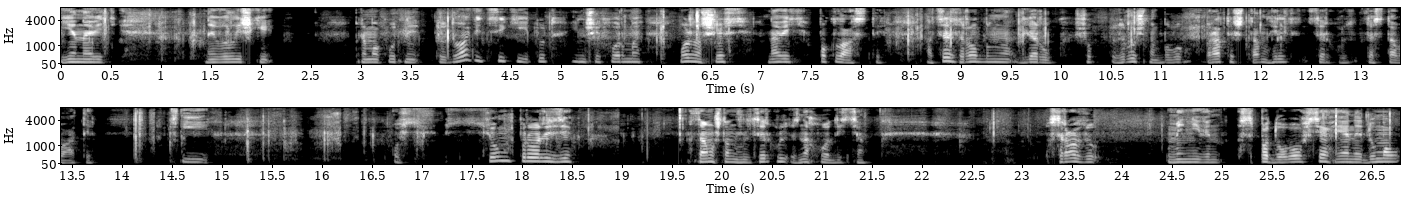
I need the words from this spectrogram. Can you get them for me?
Є навіть невеличкі прямокутні тут два відсіки, і тут інші форми. Можна щось навіть покласти. А це зроблено для рук, щоб зручно було брати штангель циркуль, доставати. І ось в цьому прорізі сам штангель-циркуль знаходиться. Сразу мені він сподобався. Я не думав,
